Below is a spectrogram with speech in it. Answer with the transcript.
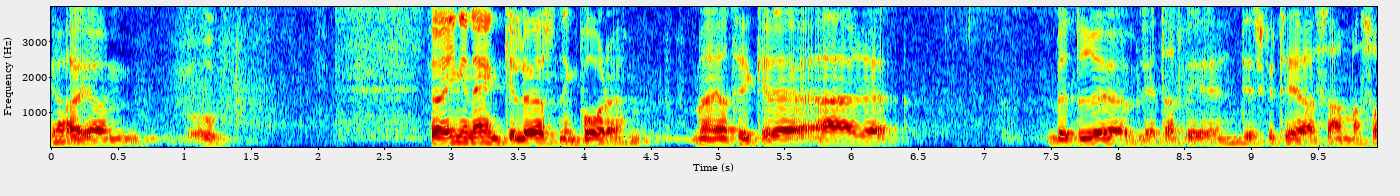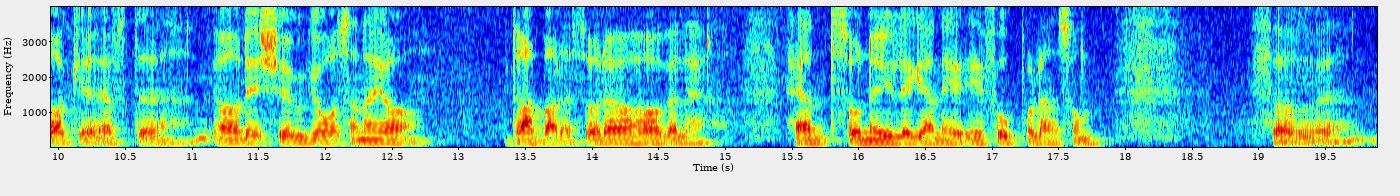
Jag, jag, och jag har ingen enkel lösning på det. Men jag tycker det är bedrövligt att vi diskuterar samma saker efter, ja det är 20 år sedan när jag drabbades och det har väl hänt så nyligen i, i fotbollen som för eh,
